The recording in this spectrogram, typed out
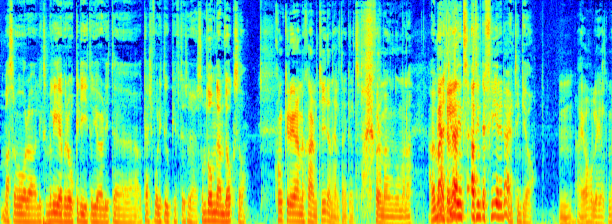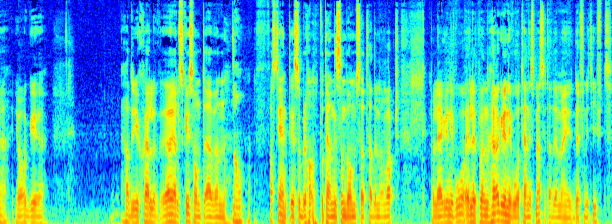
massor av våra liksom, elever och åker dit och gör lite, och kanske får lite uppgifter sådär. Som de nämnde också. Konkurrera med skärmtiden helt enkelt. För de här ungdomarna. Ja, men märkligt att, inte, att inte fler är där, tänker jag. Mm, ja, jag håller helt med. Jag eh, hade ju själv, jag älskar ju sånt även ja. Fast jag inte är så bra på tennis som dem så att hade man varit på lägre nivå, eller på en högre nivå tennismässigt hade man ju definitivt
